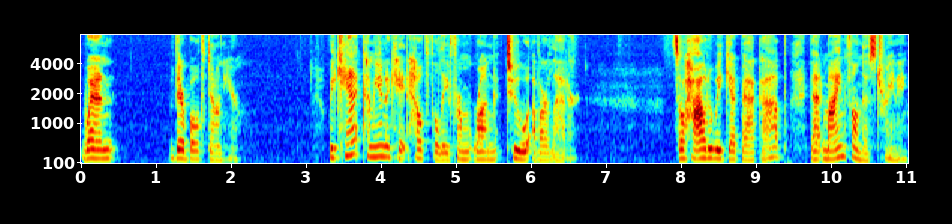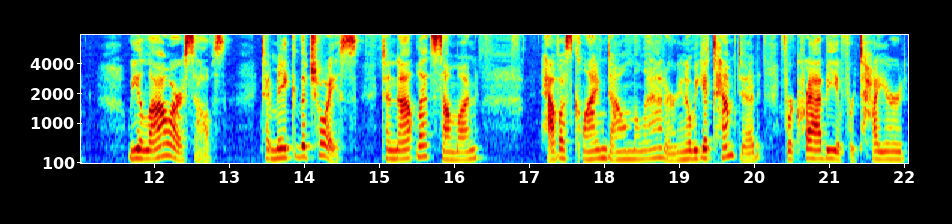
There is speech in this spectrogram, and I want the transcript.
when they're both down here? We can't communicate healthfully from rung two of our ladder. So, how do we get back up? That mindfulness training. We allow ourselves to make the choice to not let someone have us climb down the ladder. You know, we get tempted if we're crabby, if we're tired,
